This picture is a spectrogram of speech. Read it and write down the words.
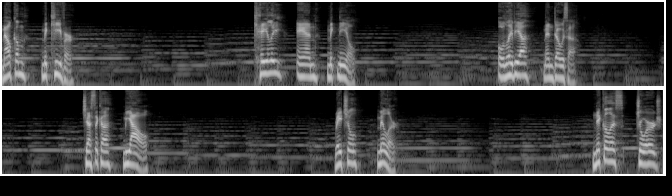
Malcolm McKeever, Kaylee Ann McNeil, Olivia Mendoza, Jessica Miao, Rachel Miller, Nicholas George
